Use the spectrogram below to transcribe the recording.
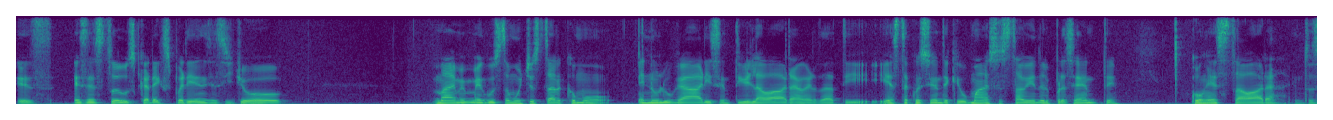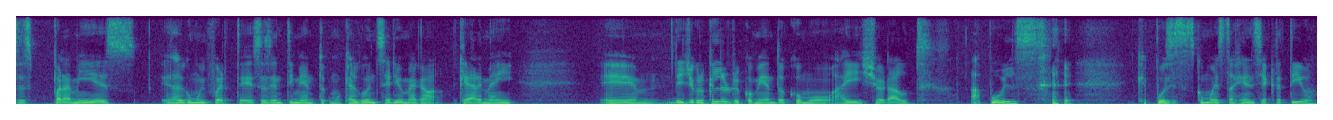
es, es esto de buscar experiencias y yo... Madre, me, gusta mucho estar como en un lugar y sentir la vara, ¿verdad? Y, esta cuestión de que, uh, eso está viendo el presente con esta vara. Entonces, para mí es, es algo muy fuerte ese sentimiento, como que algo en serio me haga quedarme ahí. Eh, yo creo que les recomiendo como ahí shout out a Pulse, que Pulse es como esta agencia creativa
